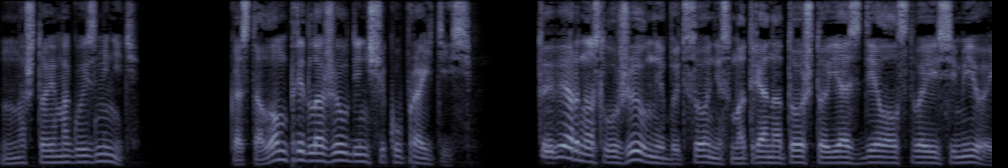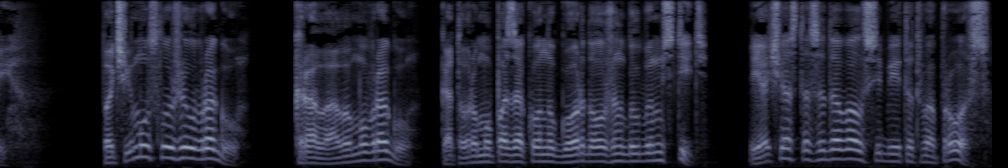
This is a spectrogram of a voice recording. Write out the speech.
но что я могу изменить? Костолом предложил денщику пройтись. «Ты верно служил мне, Быцо, несмотря на то, что я сделал с твоей семьей. Почему служил врагу? Кровавому врагу, которому по закону гор должен был бы мстить. Я часто задавал себе этот вопрос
